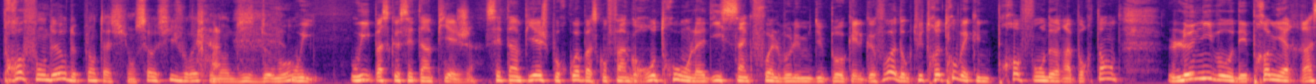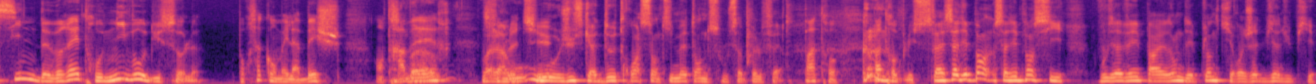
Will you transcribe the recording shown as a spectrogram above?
profondeur de plantation. Ça aussi, je voudrais qu'on en dise deux mots. Oui. Oui, parce que c'est un piège. C'est un piège, pourquoi? Parce qu'on fait un gros trou, on l'a dit, cinq fois le volume du pot quelquefois, donc tu te retrouves avec une profondeur importante. Le niveau des premières racines devrait être au niveau du sol. Pour ça qu'on met la bêche en travers voilà, sur le ou- dessus. ou jusqu'à 2-3 cm en dessous, ça peut le faire. Pas trop, pas trop plus. Enfin, ça, dépend, ça dépend si vous avez par exemple des plantes qui rejettent bien du pied.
